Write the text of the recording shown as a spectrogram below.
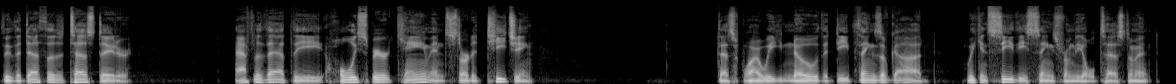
through the death of the testator. After that, the Holy Spirit came and started teaching. That's why we know the deep things of God we can see these things from the Old Testament.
